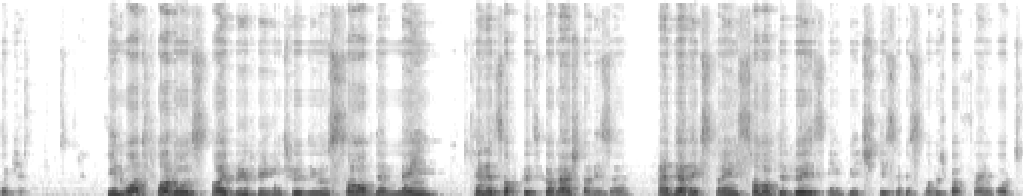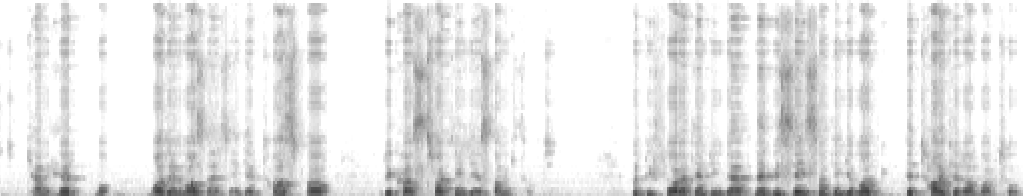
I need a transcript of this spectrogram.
Okay. In what follows, I briefly introduce some of the main tenets of critical rationalism and then explain some of the ways in which this epistemological framework can help mo modern Muslims in their task of reconstructing the Islamic thought. But before attempting that, let me say something about the title of my talk,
